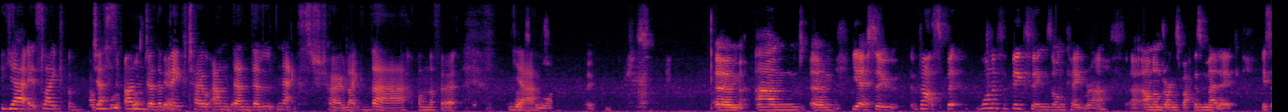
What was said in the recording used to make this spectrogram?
Yeah, it's like just under the yeah. big toe and then the next toe, like there on the foot. Yeah. yeah. Um, and um, yeah, so that's but one of the big things on Cape Wrath uh, and on Dragon's Back as a medic is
